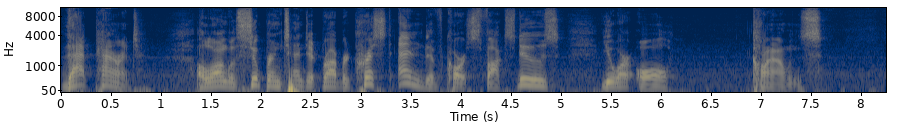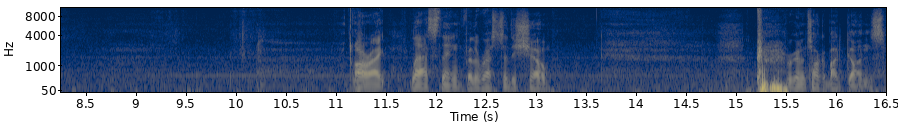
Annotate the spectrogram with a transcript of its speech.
That parent, along with Superintendent Robert Crist and, of course, Fox News, you are all clowns. All right, last thing for the rest of the show. We're going to talk about guns.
